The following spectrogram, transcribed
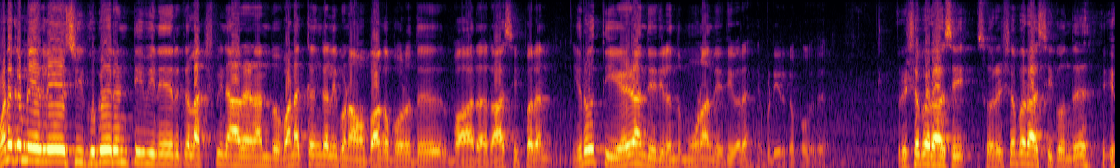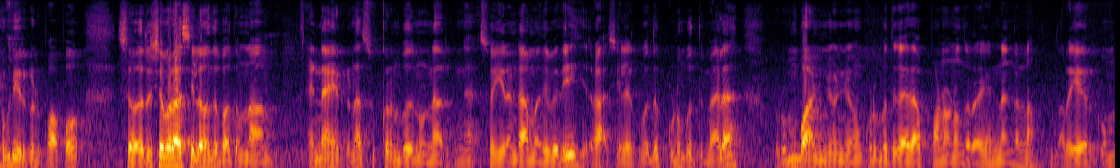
வணக்கம் நேர்களே ஸ்ரீ குபேரன் டிவி நேருக்கு லக்ஷ்மி நாராயண அன்பு வணக்கங்கள். இப்போ நாம் பார்க்க போகிறது வார ராசி பலன். இருபத்தி ஏழாம் தேதியிலேருந்து மூணாம் தேதி வரை எப்படி இருக்க போகுது? ரிஷபராசி. ஸோ ரிஷபராசிக்கு வந்து எப்படி இருக்குன்னு பார்ப்போம். ஸோ ரிஷபராசியில் வந்து பார்த்தோம்னா என்ன ஆயிருக்குன்னா சுக்கரன் புதன் ஒன்றா இருக்குங்க. ஸோ இரண்டாம் அதிபதி ராசியில் இருக்கும்போது குடும்பத்து மேலே ரொம்ப அந்யோன்யம் குடும்பத்துக்கு ஏதாவது பண்ணணுங்கிற எண்ணங்கள்லாம் நிறைய இருக்கும்.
